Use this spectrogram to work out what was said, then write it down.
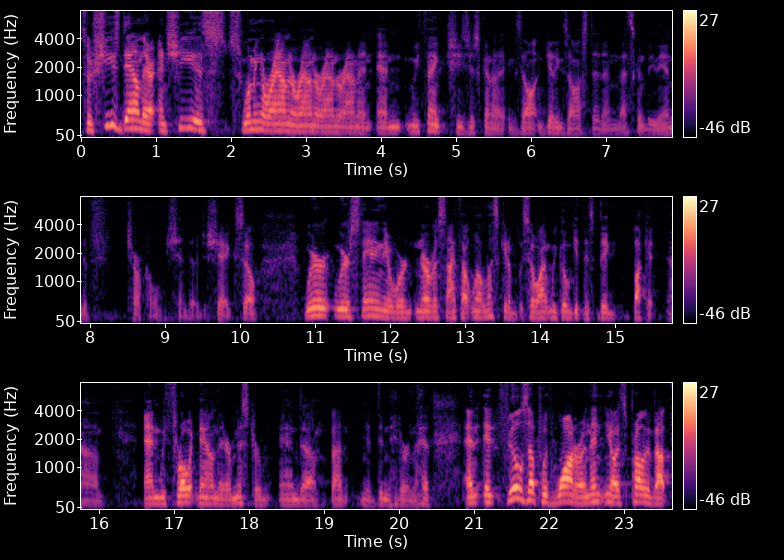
So she's down there and she is swimming around and around and around and around, and, and we think she's just going to exha- get exhausted, and that's going to be the end of charcoal shendo to shake. So we're, we're standing there, we're nervous. I thought, well, let's get a. So I, we go get this big bucket. Um, and we throw it down there, missed her, and uh, you know, didn't hit her in the head. And it fills up with water, and then, you know, it's probably about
